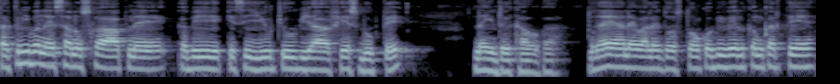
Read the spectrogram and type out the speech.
तकरीबन ऐसा नुस्खा आपने कभी किसी यूट्यूब या फेसबुक पे नहीं देखा होगा। नए आने वाले दोस्तों को भी वेलकम करते हैं।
